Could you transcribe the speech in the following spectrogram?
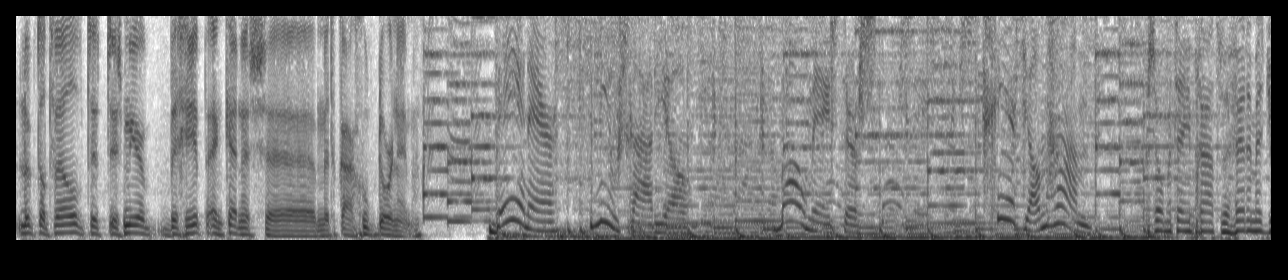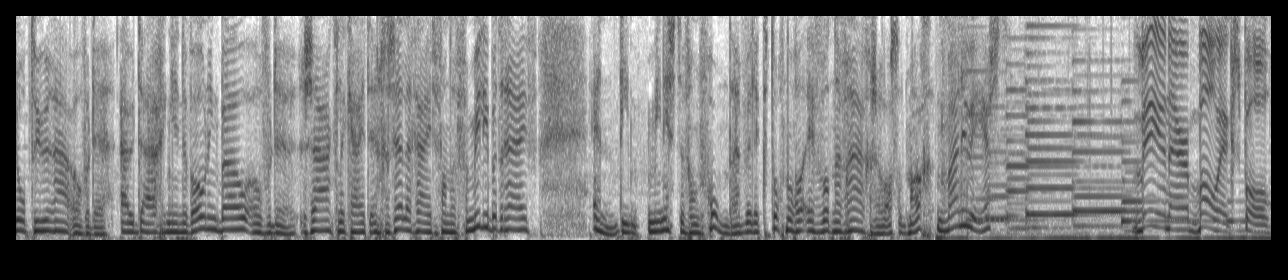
lukt dat wel. Het, het is meer begrip en kennis eh, met elkaar goed doornemen. BNR Nieuwsradio. Bouwmeesters. Geert-Jan Haan. Zometeen praten we verder met Job Dura over de uitdagingen in de woningbouw, over de zakelijkheid en gezelligheid van een familiebedrijf. En die minister van Vrom, daar wil ik toch nog wel even wat naar vragen, zoals dat mag. Maar nu eerst. BNR Bouwexpo.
